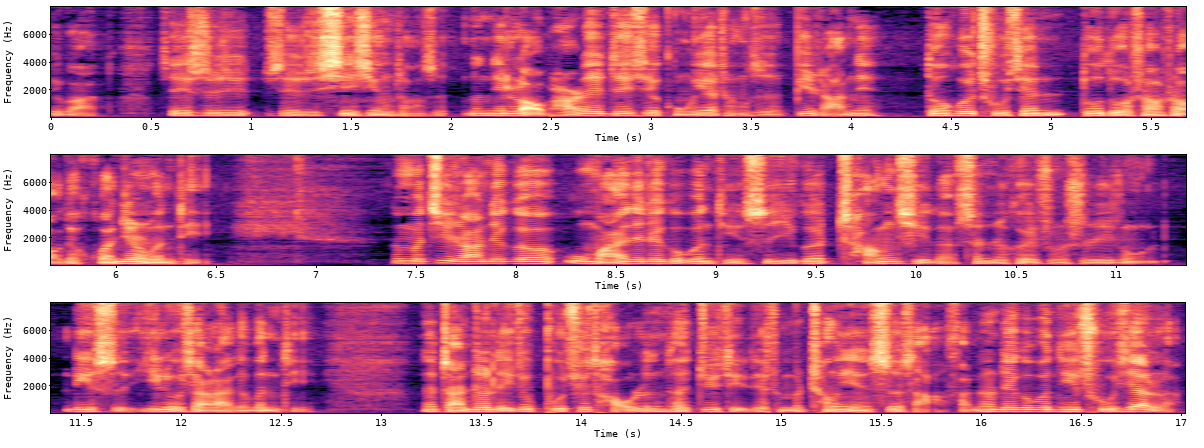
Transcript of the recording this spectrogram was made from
对吧？这是这是新兴城市。那你老牌的这些工业城市，必然呢都会出现多多少少的环境问题。那么，既然这个雾霾的这个问题是一个长期的，甚至可以说是一种历史遗留下来的问题，那咱这里就不去讨论它具体的什么成因是啥，反正这个问题出现了，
